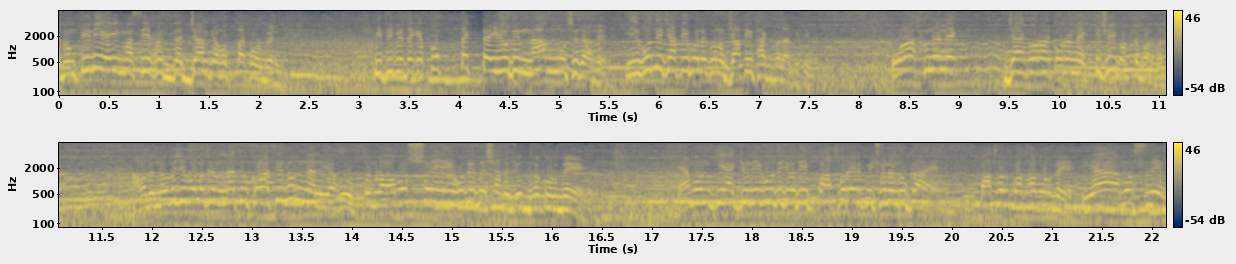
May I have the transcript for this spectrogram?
এবং তিনি এই মাসিহুদ দাজ্জালকে হত্যা করবেন। পৃথিবী থেকে প্রত্যেকটা ইহুদির নাম মুছে যাবে। ইহুদি জাতি বলে কোনো জাতি থাকবে না পৃথিবীতে। ওরা শুনে নেক, যা করার করে নেক, কিছুই করতে পারবে না। আমাদের নবীজি বলেছেন, লাতু কাতিলুন্নাল তোমরা অবশ্যই ইহুদিদের সাথে যুদ্ধ করবে। এমনকি একজন ইহুদি যদি পাথরের পিছনে লুকায় পাথর কথা বলবে। ইয়া মুসলিম,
